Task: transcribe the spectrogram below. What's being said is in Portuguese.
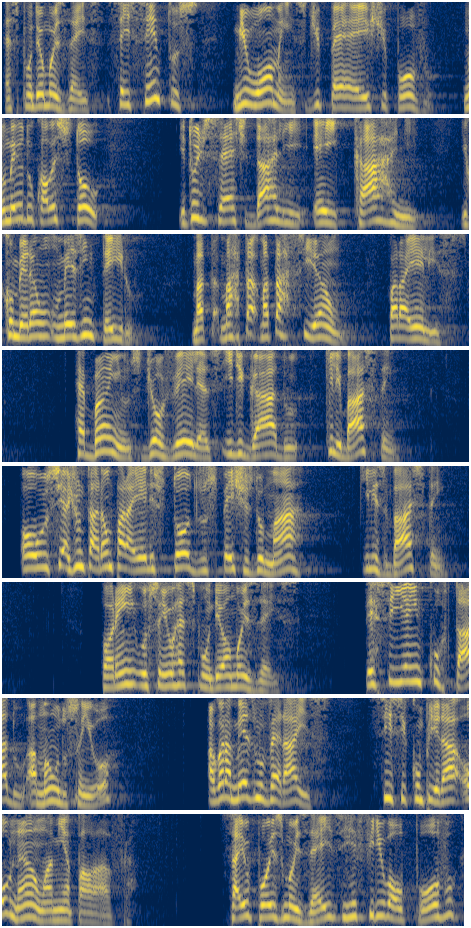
Respondeu Moisés: Seiscentos mil homens de pé é este povo, no meio do qual estou. E tu disseste: Dar-lhe-ei carne, e comerão um mês inteiro. Matar-se-ão para eles rebanhos de ovelhas e de gado que lhe bastem? Ou se ajuntarão para eles todos os peixes do mar que lhes bastem? Porém, o Senhor respondeu a Moisés: Ter-se-ia encurtado a mão do Senhor? Agora mesmo verás se se cumprirá ou não a minha palavra. Saiu, pois, Moisés e referiu ao povo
